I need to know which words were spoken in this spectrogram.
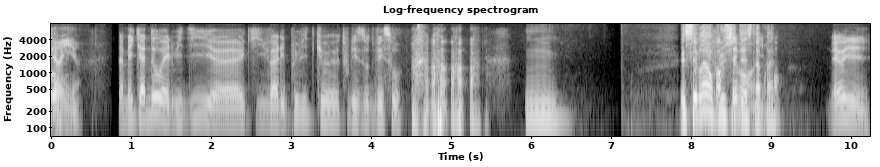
série. La mécano, elle lui dit euh, qu'il va aller plus vite que tous les autres vaisseaux. Hmm. Et c'est vrai en plus il teste après. prend. Mais oui.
